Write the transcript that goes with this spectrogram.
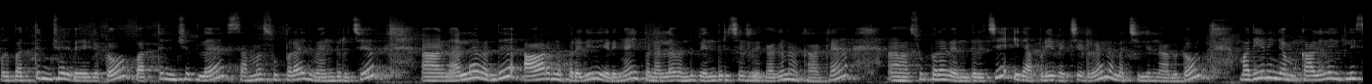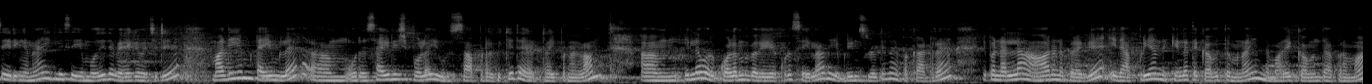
ஒரு பத்து நிமிஷம் இது வேகட்டும். பத்து நிமிஷத்தில் செம்ம சூப்பராக இது வெந்துருச்சு. நல்லா வந்து ஆறின பிறகு இது எடுங்க. இப்போ நல்லா வந்து வெந்துருச்சுன்றதுக்காக நான் காட்டுறேன். சூப்பராக வெந்துருச்சு. இதை அப்படியே வச்சிடுறேன். நல்லா சில்லுன்னு ஆகட்டும். மதியம் நீங்கள் காலையில் இட்லி செய்கிறீங்கன்னா இட்லி செய்யும்போது இதை வேக வச்சுட்டு மதியம் டைமில் ஒரு சைட் டிஷ் போல் யூஸ் சாப்பிட்றதுக்கு இதை ட்ரை பண்ணலாம். இல்லை ஒரு குழம்பு வகையை கூட செய்யலாம். அது எப்படின்னு சொல்லிட்டு நான் இப்போ காட்டுறேன். இப்போ நல்லா ஆறின பிறகு இதை அப்படியே அந்த கிண்ணத்தை கவுத்தோம்னா இந்த மாதிரி கவுந்த அப்புறமா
